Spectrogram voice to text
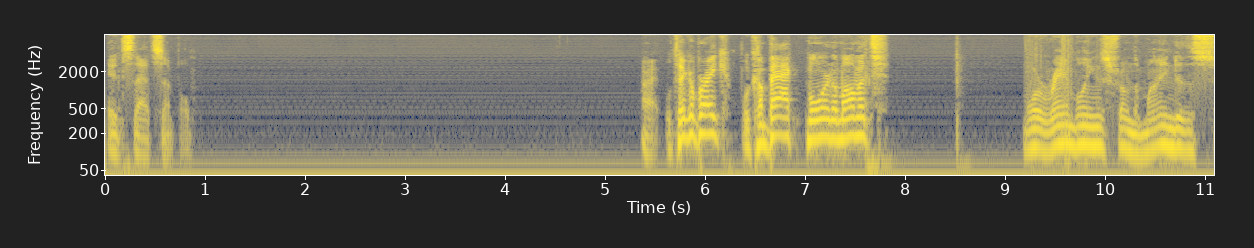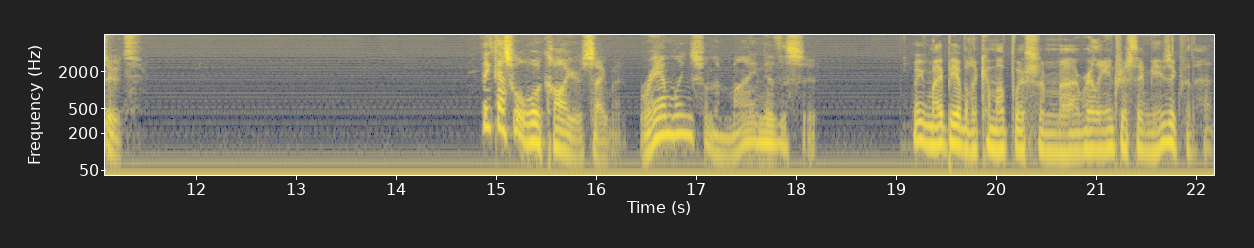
It's that simple. All right, we'll take a break. We'll come back more in a moment. More ramblings from the mind of the suit. I think that's what we'll call your segment. Ramblings from the Mind of the Suit. We might be able to come up with some uh, really interesting music for that.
